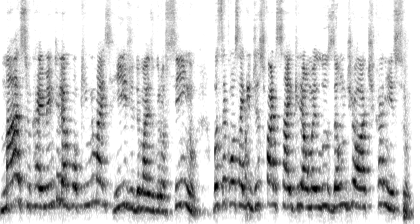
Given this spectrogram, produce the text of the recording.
Mas se o caimento ele é um pouquinho mais rígido e mais grossinho, você consegue disfarçar e criar uma ilusão de ótica nisso,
